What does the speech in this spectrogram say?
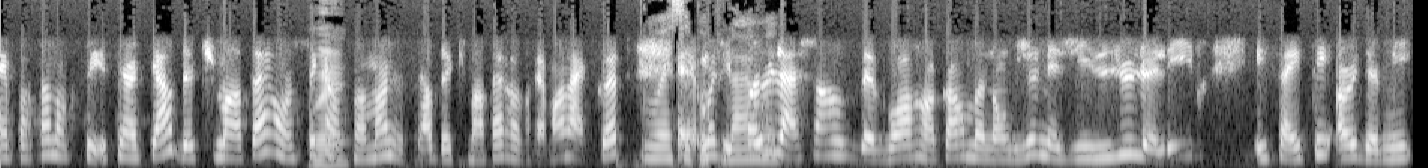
important. Donc, c'est un théâtre documentaire. On le sait qu'en ce moment, le théâtre documentaire a vraiment la cote. Ouais, euh, moi, j'ai pas eu la chance de voir encore mon oncle Jules, mais j'ai lu le livre et ça a été un de mes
